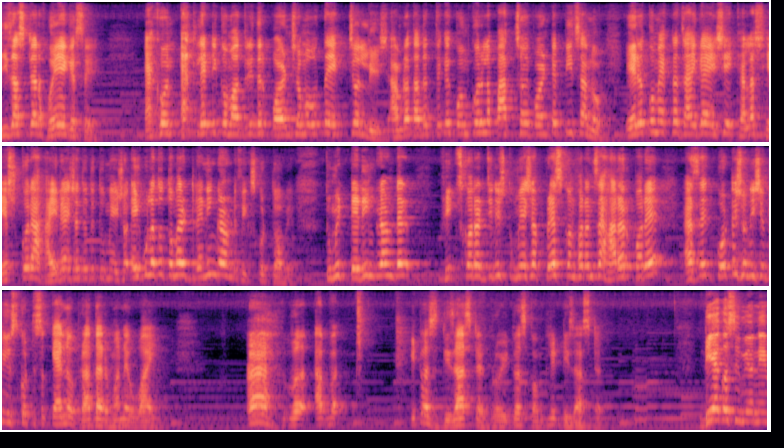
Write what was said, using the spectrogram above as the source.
ডিজাস্টার হয়ে গেছে। এখন অ্যাথলেটিকো মাদ্রিদের পয়েন্ট সম্ভবত একচল্লিশ। আমরা তাদের থেকে কম করলে পাঁচ ছয় পয়েন্টে পিছানো। এরকম একটা জায়গায় এসে খেলা শেষ করে হাইরা এসে যদি তুমি এসো, এইগুলো তো তোমার ট্রেনিং গ্রাউন্ডে ফিক্স করতে হবে। তুমি ট্রেনিং গ্রাউন্ডের ফিক্স করার জিনিস তুমি এসব প্রেস কনফারেন্সে হারার পরে অ্যাজ এ কোটেশন হিসেবে ইউজ করতেছো। কেন ব্রাদার মানে why it was disaster bro it was complete disaster Diego Simeone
